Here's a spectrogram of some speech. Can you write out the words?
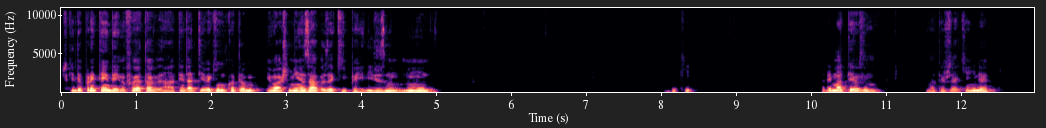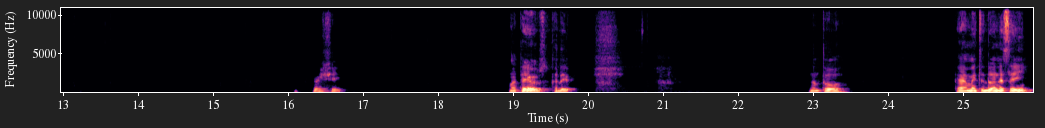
Acho que deu para entender, não foi, Otávio? A tentativa aqui, enquanto eu, eu acho minhas abas aqui perdidas no, no mundo. Aqui. Cadê Matheus? Matheus tá aqui ainda? Eu achei. Matheus, cadê? Não tô. Ferramenta do ano essa aí. Deixa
